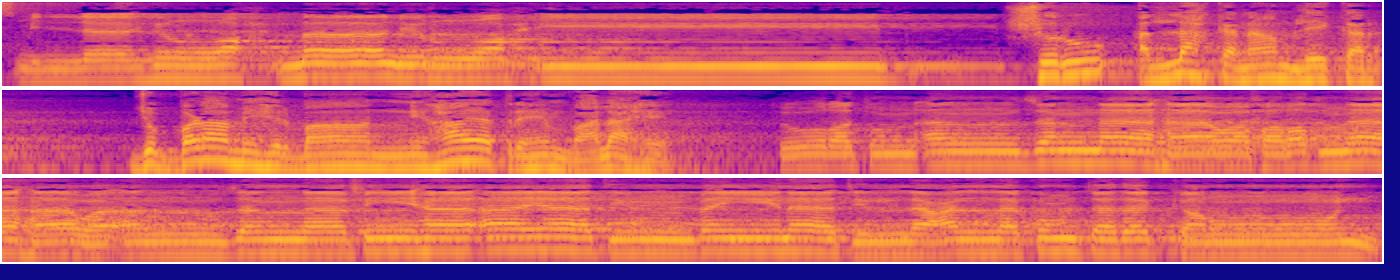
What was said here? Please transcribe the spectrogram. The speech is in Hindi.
बिस्मिल्लाहिर्रहमानिर्रहीम शुरू अल्लाह का नाम लेकर जो बड़ा मेहरबान निहायत रहम वाला है। सूरत अनजलनाहा व फरदनाहा व अनजलना फीहा आयातिन बैनातिन लअल्लकुम तदक्करून।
